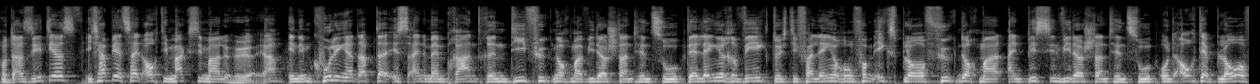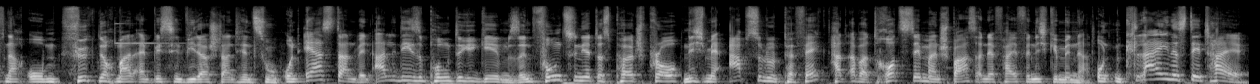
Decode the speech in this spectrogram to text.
Und da seht ihr es, ich habe jetzt halt auch die maximale Höhe. Ja? In dem Cooling-Adapter ist eine Membran drin, die fügt nochmal Widerstand hinzu. Der längere Weg durch die Verlängerung vom X-Blower fügt nochmal ein bisschen Widerstand hinzu. Und auch der Blow-Off nach oben fügt nochmal ein bisschen Widerstand hinzu. Und erst dann, wenn alle diese Punkte gegeben sind, funktioniert das Purge Pro nicht mehr absolut perfekt, hat aber trotzdem meinen Spaß an der Pfeife nicht gemindert. Und ein kleines Detail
